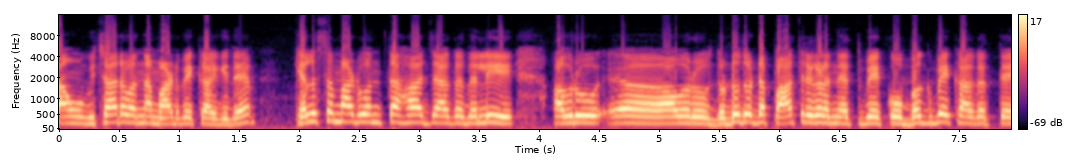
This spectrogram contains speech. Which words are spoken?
ನಾವು ವಿಚಾರವನ್ನ ಮಾಡಬೇಕಾಗಿದೆ. ಕೆಲಸ ಮಾಡುವಂತಹ ಜಾಗದಲ್ಲಿ ಅವರು ಅವರು ದೊಡ್ಡ ದೊಡ್ಡ ಪಾತ್ರೆಗಳನ್ನು ಎತ್ತಬೇಕು ಬಗ್ಬೇಕಾಗತ್ತೆ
